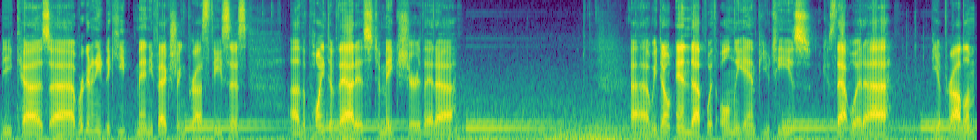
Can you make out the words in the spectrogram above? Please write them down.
because uh, we're going to need to keep manufacturing prosthesis. Uh, the point of that is to make sure that uh, uh we don't end up with only amputees, because that would uh, be a problem.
